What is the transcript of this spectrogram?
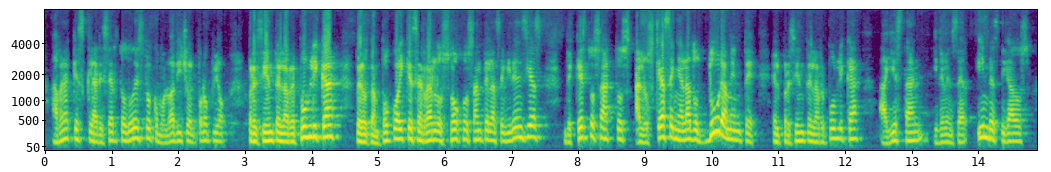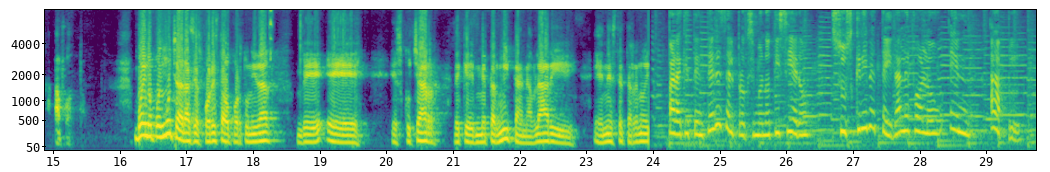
Habrá que esclarecer todo esto, como lo ha dicho el propio presidente de la República, pero tampoco hay que cerrar los ojos ante las evidencias de que estos actos, a los que ha señalado duramente el presidente de la República, ahí están y deben ser investigados a fondo. Bueno, pues muchas gracias por esta oportunidad de eh, escuchar, de que me permitan hablar y en este terreno. Para que te enteres del próximo noticiero, suscríbete y dale follow en Apple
